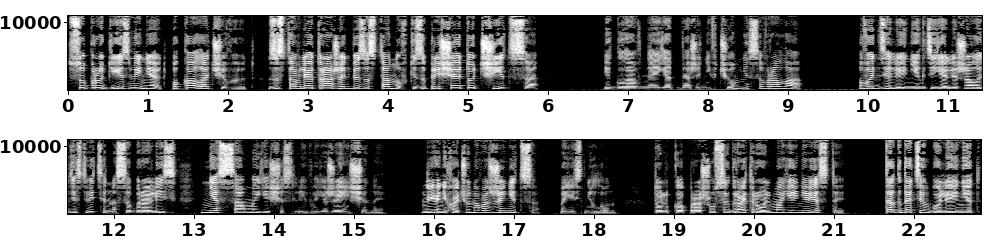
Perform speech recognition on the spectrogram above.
Супруги изменяют, поколачивают, заставляют рожать без остановки, запрещают учиться. И главное, я даже ни в чем не соврала. В отделении, где я лежала, действительно собрались не самые счастливые женщины. «Я не хочу на вас жениться», — пояснил он. «Только прошу сыграть роль моей невесты». «Тогда тем более нет.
